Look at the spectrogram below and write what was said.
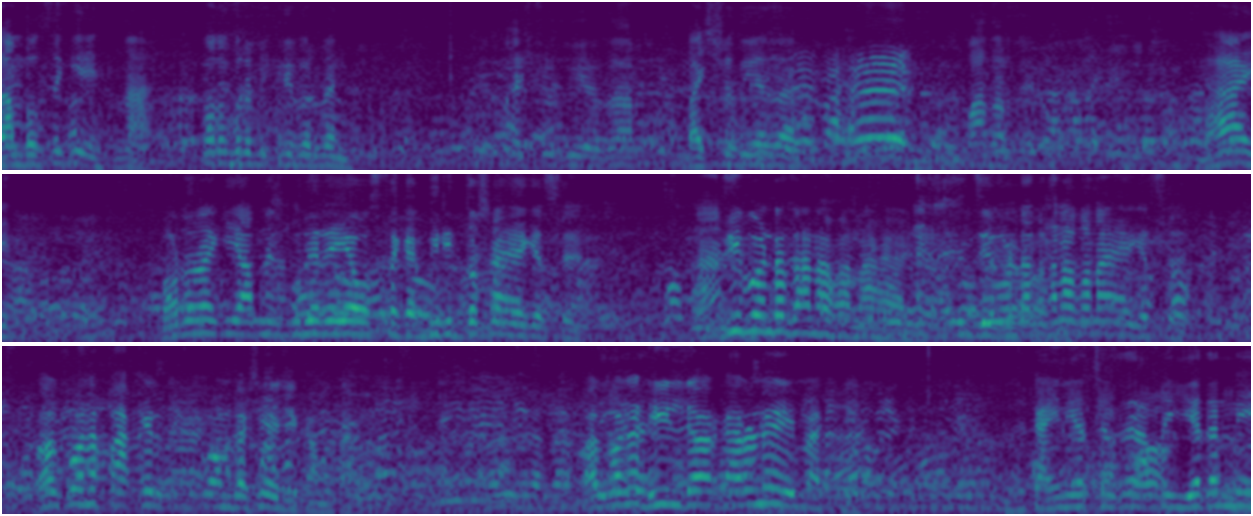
দাম বলছে কি? না। কত করে বিক্রি করবেন? বাইশশো দুই হাজার। ভাই ঘটনা কি আপনার গুড়ের এই অবস্থা কে? বিড়ির দশা হয়ে গেছে। হ্যাঁ? জীবনটা জানা ফানা হয় জীবনটা ধানা বানা হয়ে গেছে। অল্প না পাকের কম বেশি হয়েছে কামটা। অল্প না ঢিল দেওয়ার কারণে এই মাঠটি। যে কাহিনী হচ্ছে যে আপনি ইয়ে দেননি?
